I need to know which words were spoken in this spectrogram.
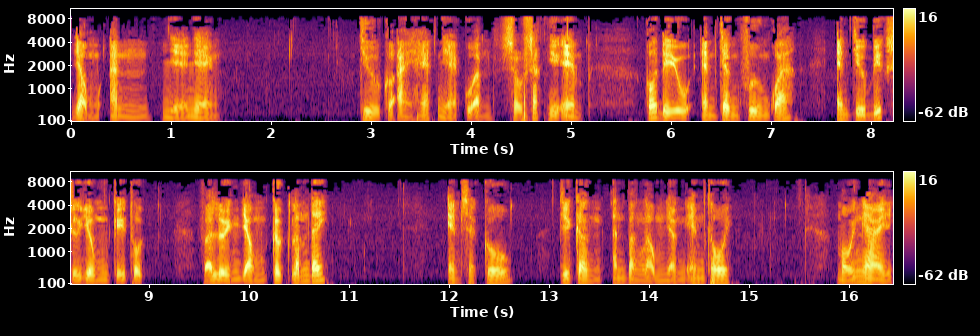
giọng anh nhẹ nhàng. Chưa có ai hát nhạc của anh sâu sắc như em. Có điều em chân phương quá, em chưa biết sử dụng kỹ thuật, phải luyện giọng cực lắm đấy. Em sẽ cố, chỉ cần anh bằng lòng nhận em thôi. Mỗi ngày,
